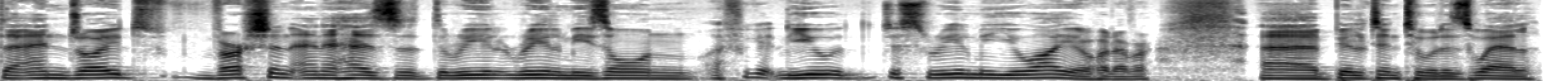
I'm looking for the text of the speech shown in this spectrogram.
the Android version, and it has uh, the real Realme's own. I forget you just Realme UI or whatever uh, built into it as well,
